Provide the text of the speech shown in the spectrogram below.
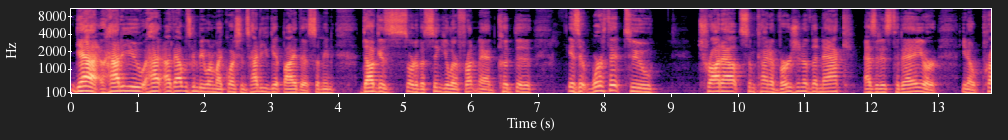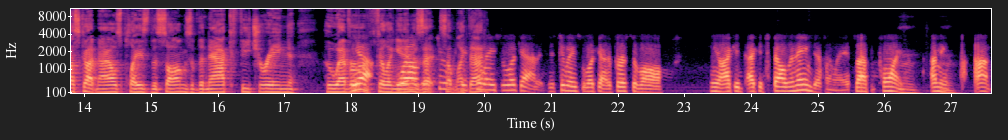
Yeah. How do you? How, uh, that was going to be one of my questions. How do you get by this? I mean, Doug is sort of a singular frontman. Could the? Is it worth it to trot out some kind of version of the Knack as it is today, or you know, Prescott Niles plays the songs of the Knack featuring whoever Yeah. filling well, in? Is that two, something like that? there's two ways to look at it. There's two ways to look at it. First of all, you know, I could I could spell the name differently. It's not the point. Mm, I mean, I'm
